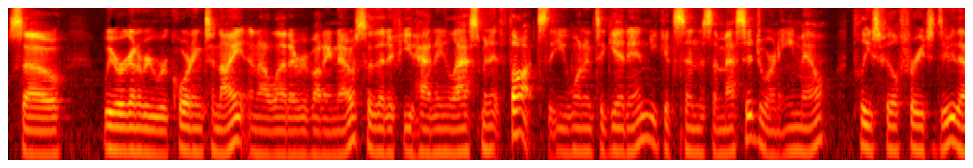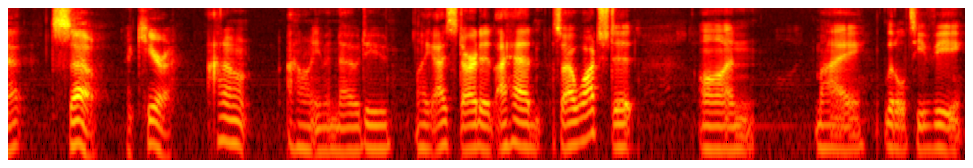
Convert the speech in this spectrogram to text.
So we were going to be recording tonight, and I'll let everybody know so that if you had any last minute thoughts that you wanted to get in, you could send us a message or an email. Please feel free to do that. So, Akira. I don't I don't even know, dude. Like I started I had so I watched it on my little TV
